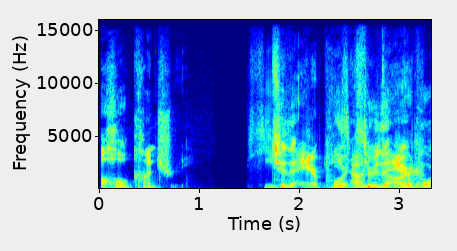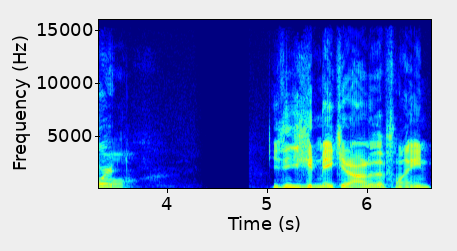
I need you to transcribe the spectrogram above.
a whole country He's- to the airport through the airport? You think he could make it onto the plane?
